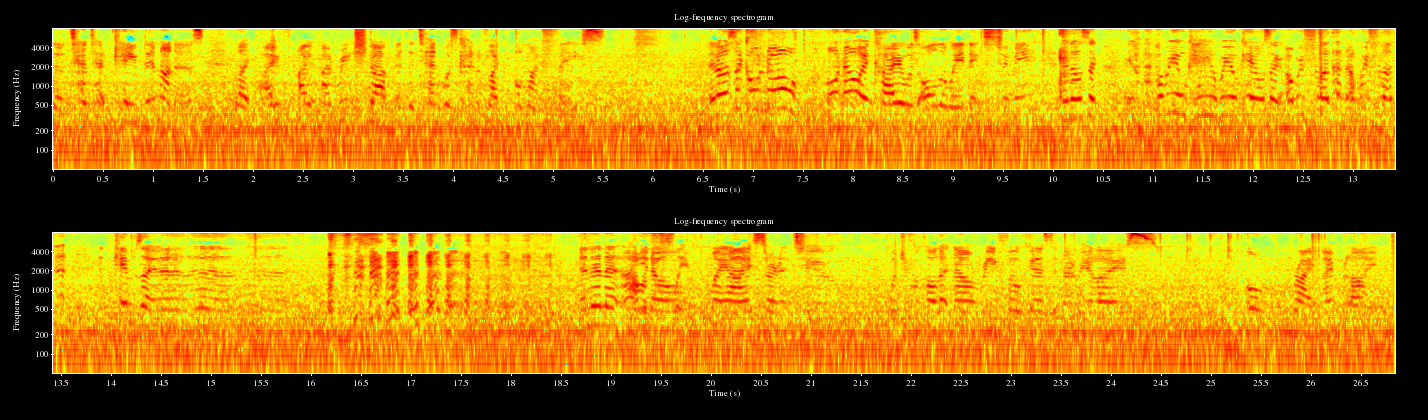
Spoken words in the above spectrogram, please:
the tent had caved in on us. Like I I, I reached up, and the tent was kind of like on my face. And I was like, oh no, oh no. And Kaya was all the way next to me. And I was like, are we okay? Are we okay? I was like, are we flooded? Are we flooded? And Kim's like, uh, uh, uh. and then, uh, you know, asleep. my eyes started to, what you call it now, refocus. And I realized, oh, right, I'm blind.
